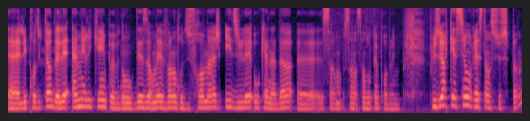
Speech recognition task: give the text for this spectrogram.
Euh, les producteurs de lait américains peuvent donc désormais vendre du fromage et du lait au Canada euh, sans, aucun problème. Plusieurs questions restent en suspens,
